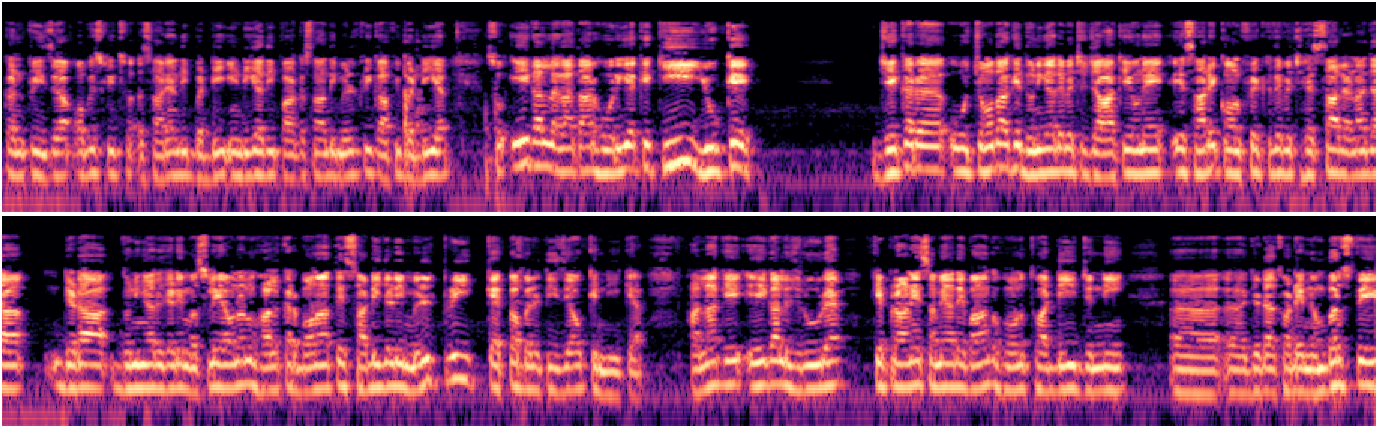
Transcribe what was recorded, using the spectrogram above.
ਕੰਟਰੀਜ਼ ਆ ਆਬਵੀਅਸਲੀ ਸਾਰਿਆਂ ਦੀ ਵੱਡੀ ਇੰਡੀਆ ਦੀ ਪਾਕਿਸਤਾਨ ਦੀ ਮਿਲਟਰੀ ਕਾਫੀ ਵੱਡੀ ਹੈ ਸੋ ਇਹ ਗੱਲ ਲਗਾਤਾਰ ਹੋ ਰਹੀ ਹੈ ਕਿ ਕੀ ਯੂਕੇ ਜੇਕਰ ਉਹ ਚਾਹੁੰਦਾ ਕਿ ਦੁਨੀਆ ਦੇ ਵਿੱਚ ਜਾ ਕੇ ਉਹਨੇ ਇਹ ਸਾਰੇ ਕਨਫਲਿਕਟ ਦੇ ਵਿੱਚ ਹਿੱਸਾ ਲੈਣਾ ਜਾਂ ਜਿਹੜਾ ਦੁਨੀਆ ਦੇ ਜਿਹੜੇ ਮਸਲੇ ਆ, ਉਹਨਾਂ ਨੂੰ ਹੱਲ ਕਰਵਾਉਣਾ ਤੇ ਸਾਡੀ ਜਿਹੜੀ ਮਿਲਟਰੀ ਕੈਪੇਬਿਲਿਟੀਜ਼ ਆ, ਉਹ ਕਿੰਨੀ ਕੁ ਆ। ਹਾਲਾਂਕਿ ਇਹ ਗੱਲ ਜ਼ਰੂਰ ਹੈ ਕਿ ਪੁਰਾਣੇ ਸਮਿਆਂ ਦੇ ਵਾਂਗ ਹੁਣ ਤੁਹਾਡੀ ਜਿੰਨੀ ਜਿਹੜਾ ਤੁਹਾਡੇ ਨੰਬਰਸ ਤੇ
